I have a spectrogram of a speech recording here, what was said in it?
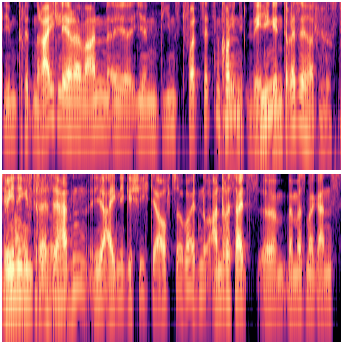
die im Dritten Reich Lehrer waren, äh, ihren Dienst fortsetzen konnten. Wen, wenig Interesse hatten, das Thema Wenig Interesse hatten, ihre eigene Geschichte aufzuarbeiten. Andererseits, äh, wenn man es mal ganz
